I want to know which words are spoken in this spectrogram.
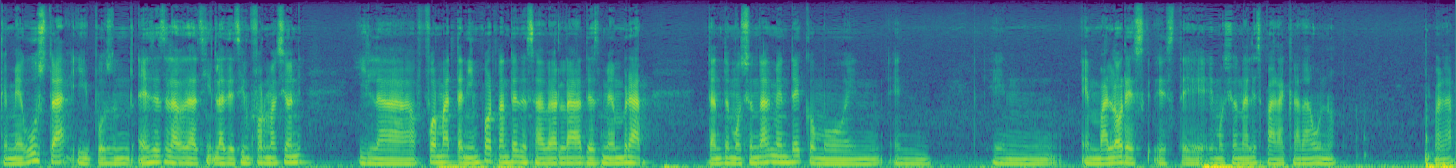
que me gusta y pues esa es la, la, desinformación y la forma tan importante de saberla desmembrar, tanto emocionalmente como en, en, en, valores este, emocionales para cada uno. ¿verdad?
